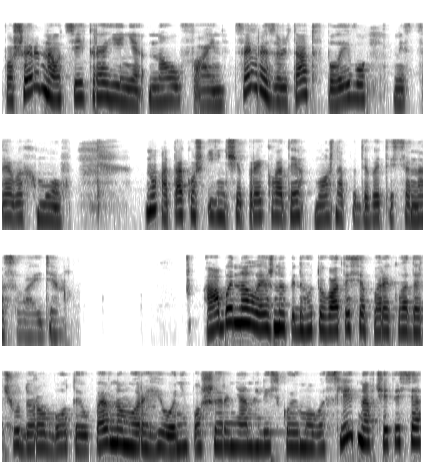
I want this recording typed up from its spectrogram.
поширена у цій країні no fine. Це результат впливу місцевих мов. Ну, а також інші приклади можна подивитися на слайді. Аби належно підготуватися перекладачу до роботи у певному регіоні поширення англійської мови, слід навчитися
